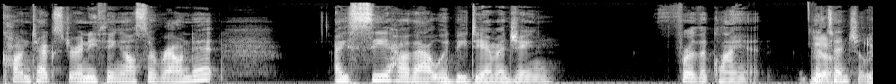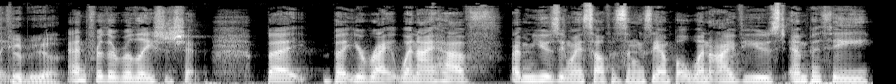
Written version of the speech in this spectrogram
context or anything else around it, I see how that would be damaging for the client Yeah, potentially. it could be, yeah. and for the relationship. But but you're right. When I have I'm using myself as an example. When I've used empathy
